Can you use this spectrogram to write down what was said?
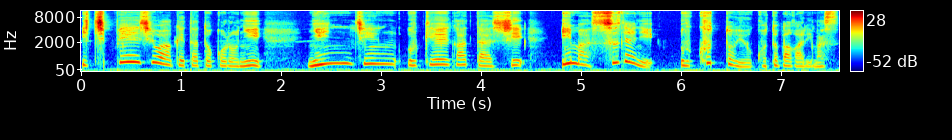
1ページを開けたところに、人参受け方し、今すでに浮くという言葉があります。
